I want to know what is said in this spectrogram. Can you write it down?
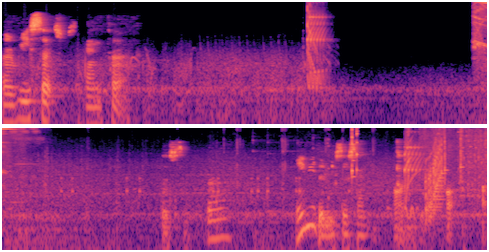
a research center. Center, maybe on the top. top. Oh, oh, oh.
